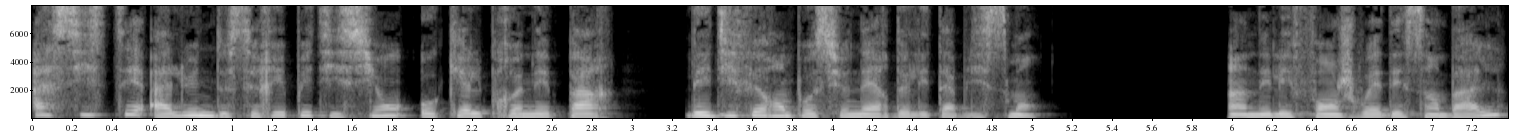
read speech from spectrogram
assister à l'une de ces répétitions auxquelles prenaient part les différents potionnaires de l'établissement. Un éléphant jouait des cymbales,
